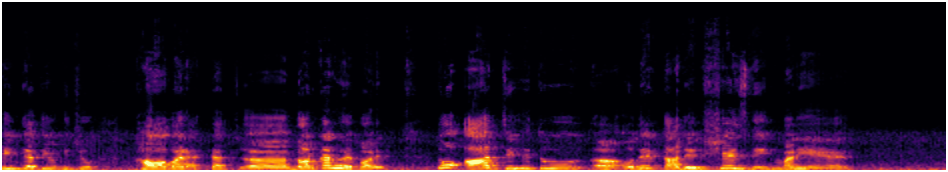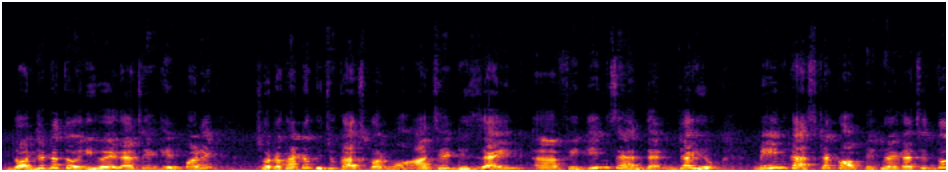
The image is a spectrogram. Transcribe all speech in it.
ডিম জাতীয় কিছু খাওয়াবার একটা দরকার হয়ে পড়ে। তো আজ যেহেতু ওদের কাজের শেষ দিন মানে দরজাটা তৈরি হয়ে গেছে, এরপরে ছোটোখাটো কিছু কাজকর্ম আছে ডিজাইন ফিটিংস অ্যান্ড দেন যাই হোক মেইন কাজটা কমপ্লিট হয়ে গেছে। তো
